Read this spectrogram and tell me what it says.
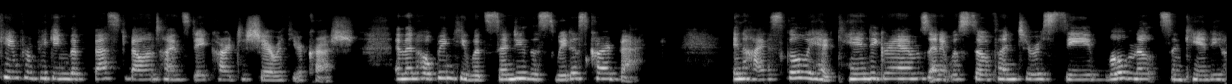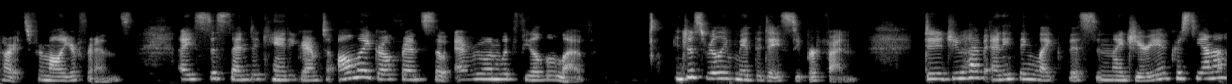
came from picking the best Valentine's Day card to share with your crush and then hoping he would send you the sweetest card back. In high school, we had candygrams, and it was so fun to receive little notes and candy hearts from all your friends. I used to send a candygram to all my girlfriends so everyone would feel the love. It just really made the day super fun. Did you have anything like this in Nigeria, Christiana?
